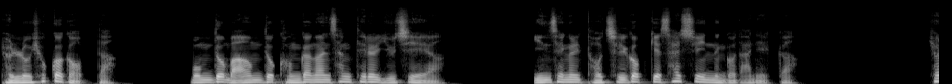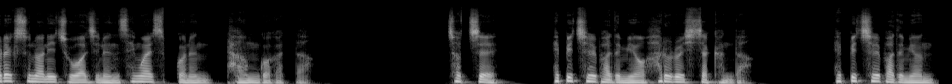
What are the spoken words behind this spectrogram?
별로 효과가 없다. 몸도 마음도 건강한 상태를 유지해야 인생을 더 즐겁게 살 수 있는 것 아닐까. 혈액순환이 좋아지는 생활 습관은 다음과 같다. 첫째, 햇빛을 받으며 하루를 시작한다. 햇빛을 받으면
